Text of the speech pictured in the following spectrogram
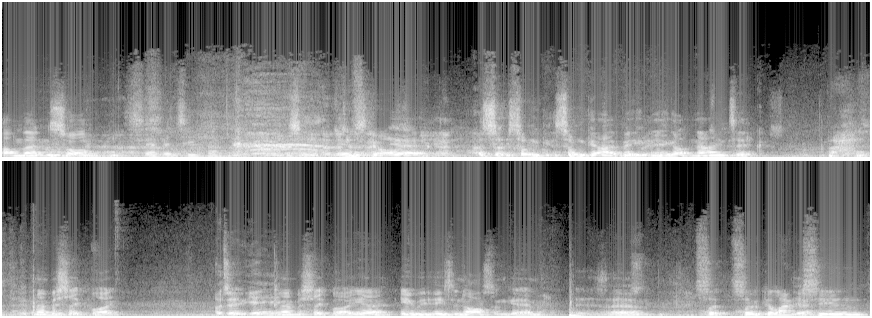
and then so Seventy pounds. Yeah, so, some some guy beat me. He got ninety. Remember Sick Boy? I do, yeah. Remember Sick Boy? Yeah, he, he's an awesome gamer. Um, So, so Galaxian,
